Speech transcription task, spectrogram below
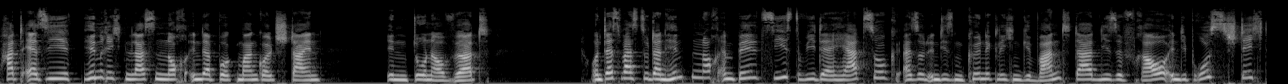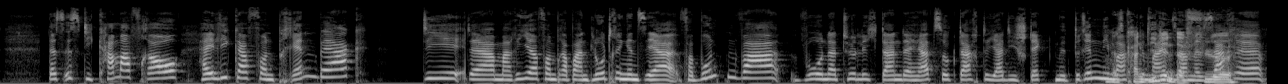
hat er sie hinrichten lassen, noch in der Burg Mangoldstein in Donauwörth. Und das, was du dann hinten noch im Bild siehst, wie der Herzog, also in diesem königlichen Gewand, da diese Frau in die Brust sticht, das ist die Kammerfrau Heilika von Brennberg, die der Maria von Brabant-Lothringen sehr verbunden war, wo natürlich dann der Herzog dachte, ja, die steckt mit drin, die macht gemeinsame Sache.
